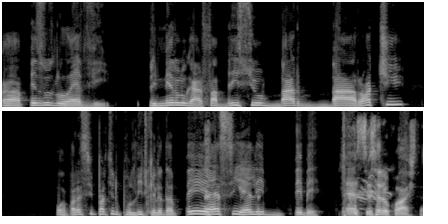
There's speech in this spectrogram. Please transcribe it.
Ah, peso leve. primeiro lugar, Fabrício Barbarotti. Porra, parece partido político, ele é da PSLPB. É Cícero Costa.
